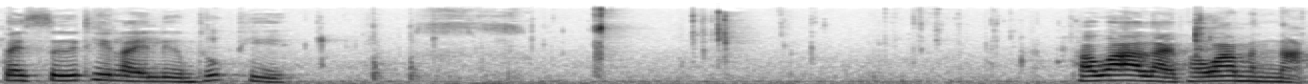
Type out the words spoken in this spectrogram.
ไปซื้อทีไรลืมทุกที เพราะว่าอะไรเพราะว่ามันหนัก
